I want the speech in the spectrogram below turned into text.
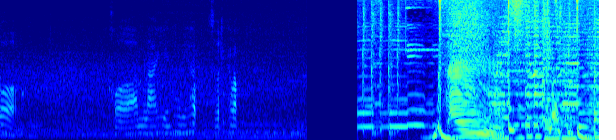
ก็ ขออำลาเพียงเท่านี้ครับ สวัสดีครับ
